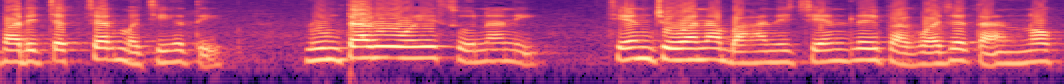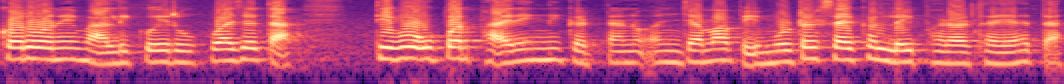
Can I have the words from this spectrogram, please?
ભારે ચકચાર મચી હતી. લૂંટારુઓએ સોનાની ચેન જોવાના બહાને ચેન લઈ ભાગવા જતા, નોકરો અને માલિકોએ રોકવા જતા, તેઓ ઉપર ફાયરિંગની ઘટનાનો અંજામ આપી મોટરસાયકલ લઈ ફરાર થયા હતા.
